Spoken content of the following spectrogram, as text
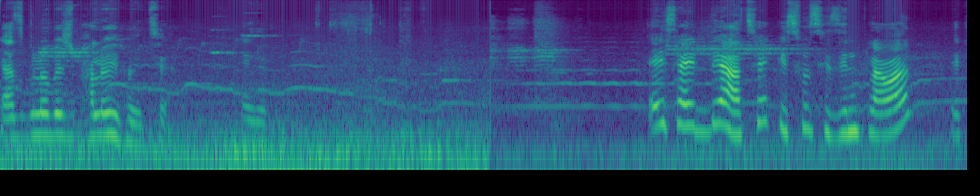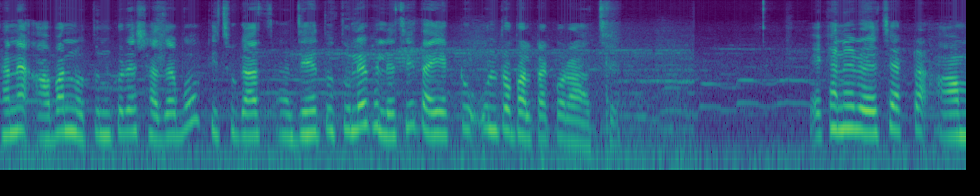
গাছগুলো বেশ ভালোই হয়েছে। এই দেখুন। এই সাইড দিয়ে আছে কিছু সিজন ফ্লাওয়ার। এখানে আবার নতুন করে সাজাবো। কিছু গাছ যেহেতু তুলে ফেলেছি, তাই একটু উল্টো পাল্টা করা আছে। এখানে রয়েছে একটা আম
